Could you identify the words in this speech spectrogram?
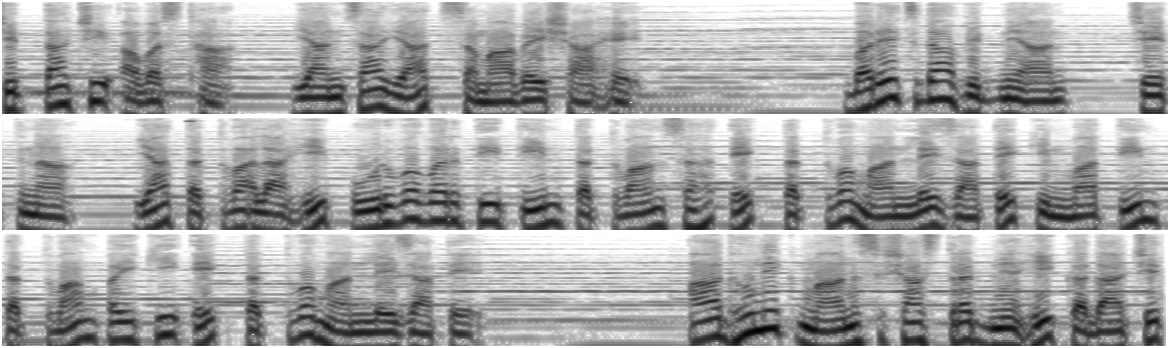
चित्ताची अवस्था यांचा यात समावेश आहे. बरेचदा विज्ञान चेतना या तत्वालाही पूर्ववर्ती तीन तत्वांसह एक तत्व मानले जाते किंवा तीन तत्वांपैकी एक तत्व मानले जाते. आधुनिक मानसशास्त्रज्ञही कदाचित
